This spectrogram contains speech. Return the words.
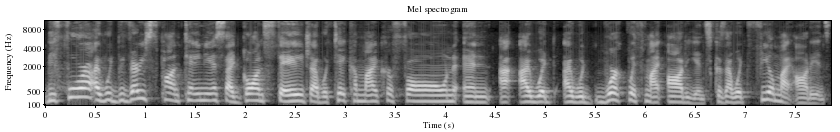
before I would be very spontaneous. I'd go on stage, I would take a microphone, and I, I would I would work with my audience because I would feel my audience.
